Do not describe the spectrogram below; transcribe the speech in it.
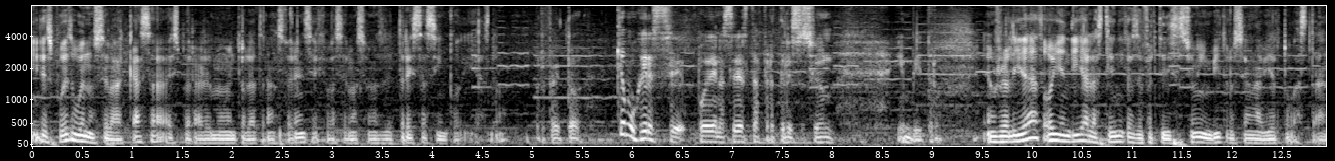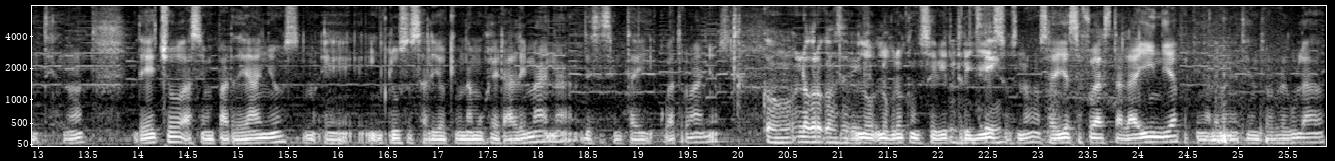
Y después, bueno, se va a casa a esperar el momento de la transferencia, que va a ser más o menos de 3 a 5 días. Perfecto. ¿Qué mujeres pueden hacer esta fertilización? In vitro? En realidad, hoy en día las técnicas de fertilización in vitro se han abierto bastante. ¿no? De hecho, hace un par de años eh, incluso salió que una mujer alemana de 64 años logró concebir. logró concebir trillizos. ¿no? O sea, ella se fue hasta la India, porque en Alemania tiene todo regulado,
